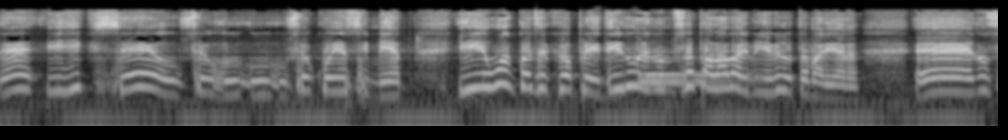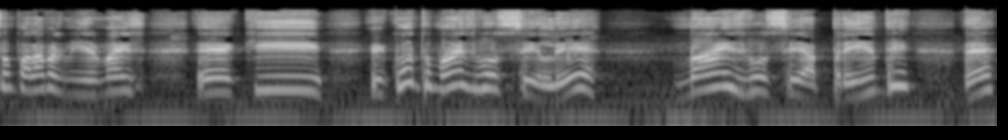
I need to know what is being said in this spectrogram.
né, enriquecer o seu, o, o, seu conhecimento. E uma coisa que eu aprendi, não, não são palavras minhas, viu, doutora Mariana? É, não são palavras minhas, mas é que quanto mais você lê, mais você aprende, né?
